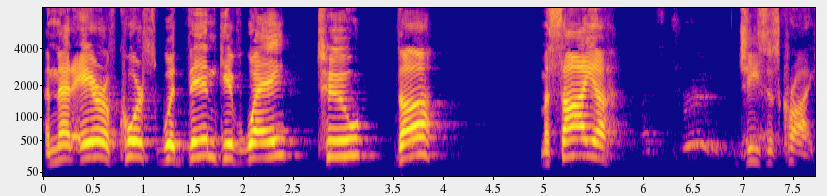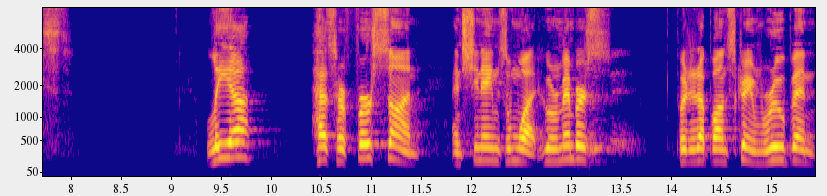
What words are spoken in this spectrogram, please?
And that heir, of course, would then give way to the Messiah, Jesus Christ. Leah has her first son, and she names him what? Who remembers? Reuben. Put it up on screen. Reuben.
